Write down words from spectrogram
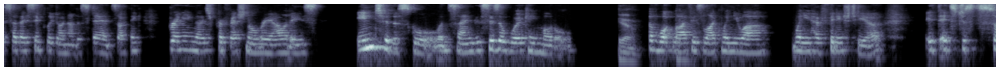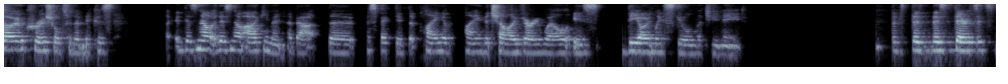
so they simply don't understand so i think bringing those professional realities into the school and saying this is a working model yeah. of what life is like when you are when you have finished here it, it's just so crucial to them because there's no there's no argument about the perspective that playing a, playing the cello very well is the only skill that you need. There's there's there's it's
